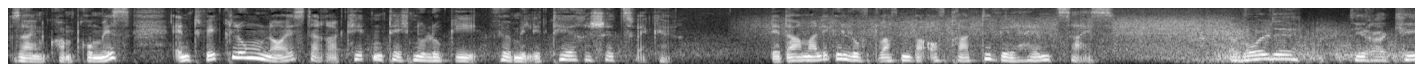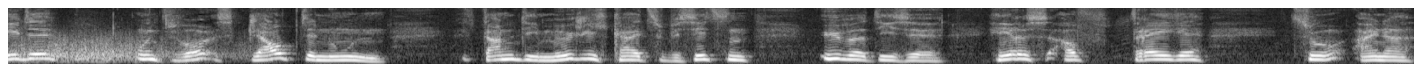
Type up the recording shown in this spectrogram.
Sein Kompromiss Entwicklung neuester Raketentechnologie für militärische Zwecke. Der damalige Luftwaffenbeauftragte Wilhelm Zeiss. Er wollte die Rakete und glaubte nun dann die Möglichkeit zu besitzen, über diese Heeresaufträge zu einer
